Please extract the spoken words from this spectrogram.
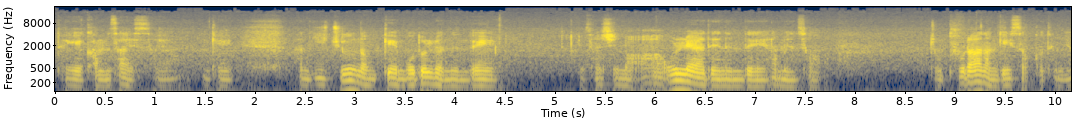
되게 감사했어요. 이게 한 2주 넘게 못 올렸는데 사실 막 아, 올려야 되는데 하면서 좀 불안한 게 있었거든요.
